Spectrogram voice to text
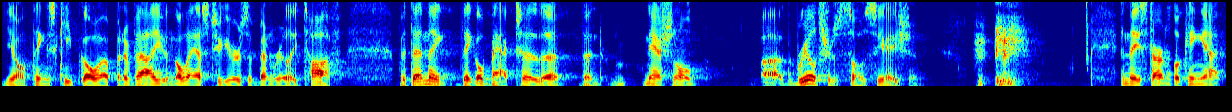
You know, things keep going up in value, and the last two years have been really tough. But then they, they go back to the, the National uh, Realtors Association and they start looking at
